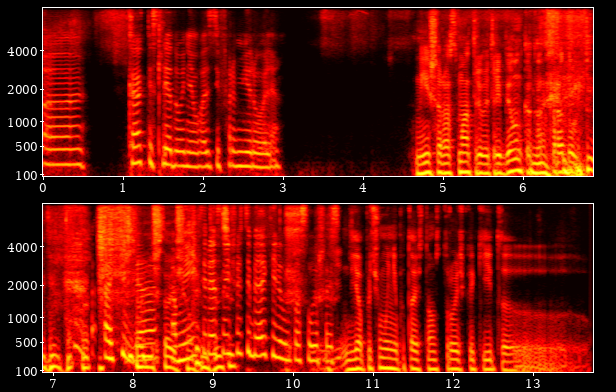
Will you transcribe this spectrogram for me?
э, как исследования вас деформировали? Миша рассматривает ребенка как продукт. А тебя? А мне интересно еще тебя, Кирилл, послушать. Я почему не пытаюсь там строить какие-то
